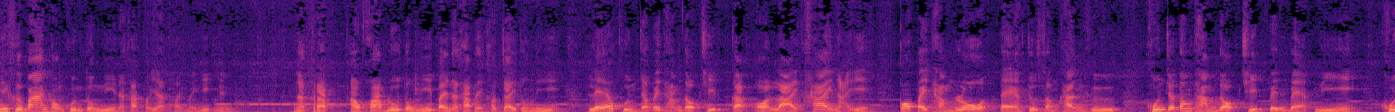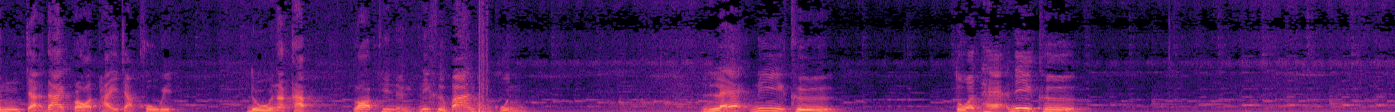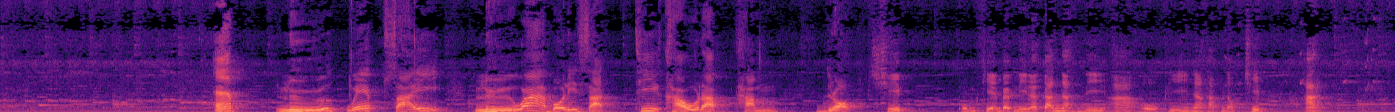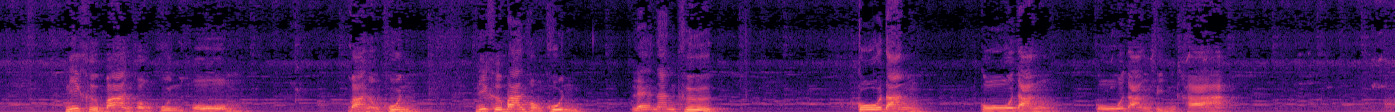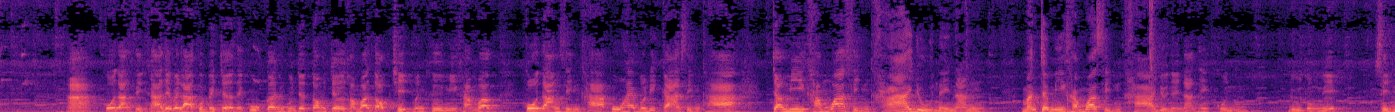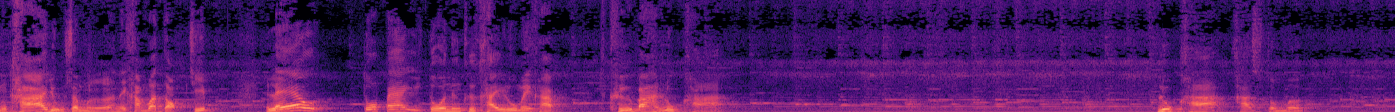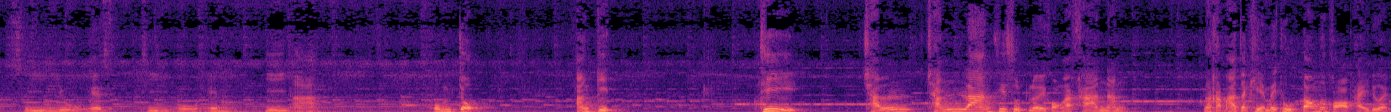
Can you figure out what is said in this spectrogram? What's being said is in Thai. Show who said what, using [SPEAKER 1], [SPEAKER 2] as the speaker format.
[SPEAKER 1] นี่คือบ้านของคุณตรงนี้นะครับขออนุญาตถอยมานิดหนึ่งนะครับเอาความรู้ตรงนี้ไปนะครับให้เข้าใจตรงนี้ แล้วคุณจะไปทำดอปชิปกับออนไลน์ค่ายไหน ก็ไปทำโลดแต่จุดสำคัญคือ คุณจะต้องทำดอปชิปเป็นแบบนี้ คุณจะได้ปลอดภัยจากโควิด ดูนะครับ รอบที่หนึ่งนี่คือบ้านของคุณ และนี่คือ ตัวแทนนี่คือ หรือเว็บไซต์ หรือว่าบริษัทที่เขารับทำ drop ship ผมเขียนแบบนี้แล้วกันนะ D R O P นะครับ drop ship อะนี่คือบ้านของคุณ home บ้านของคุณ นี่คือบ้านของคุณ และนั่นคือ โกดัง โกดัง โกดังสินค้า อ่าโกดังสินค้าเดี๋ยวเวลาคุณไปเจอใน Google คุณจะต้องเจอคำว่า drop ship มันคือมีคำว่าโกดังสินค้าผู้ให้บริการสินค้า จะมีคำว่าสินค้าอยู่ในนั้น มันจะมีคำว่าสินค้าอยู่ในนั้นให้คุณดูตรงนี้ สินค้าอยู่เสมอในคำว่า drop ship แล้วตัวแปรอีกตัวหนึ่งคือใครรู้ไหมครับ คือบ้านลูกค้า ลูกค้า customer C U S T O M E R ผมจบอังกฤษที่ชั้นชั้นล่างที่สุดเลยของอาคารนั้นนะครับ อาจจะเขียนไม่ถูกต้องต้องขออภัยด้วย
